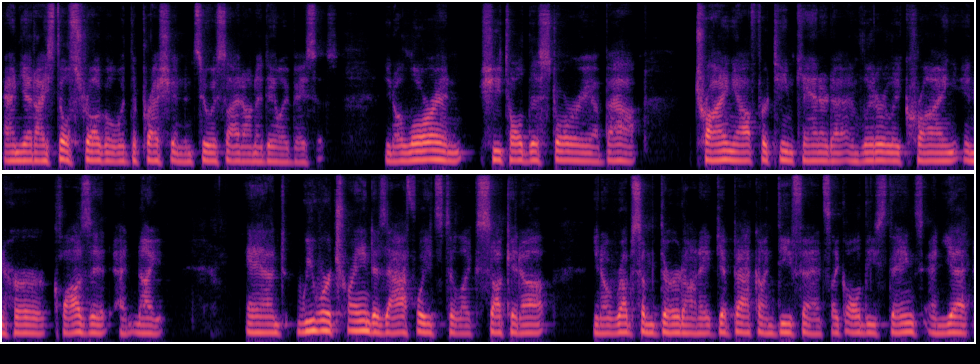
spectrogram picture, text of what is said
and yet i still struggle with depression and suicide on a daily basis. You know, Lauren, she told this story about trying out for Team Canada and literally crying in her closet at night. And we were trained as athletes to like suck it up, you know, rub some dirt on it, get back on defense, like all these things. And yet,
